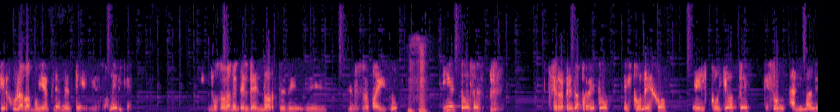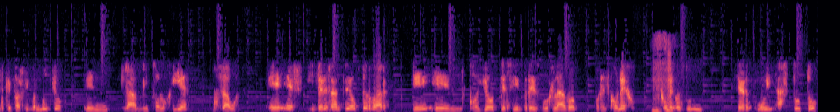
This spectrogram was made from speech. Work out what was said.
circulaba muy ampliamente en Mesoamérica, no solamente el del norte de, nuestro país, ¿no? Y entonces se representa, por ejemplo, el conejo, el coyote, que son animales que participan mucho en la mitología mazahua. Eh, es interesante observar que el coyote siempre es burlado por el conejo. El conejo es un ser muy astuto,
